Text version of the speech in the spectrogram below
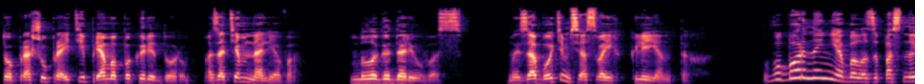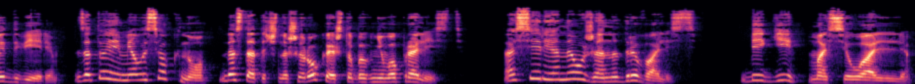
то прошу пройти прямо по коридору, а затем налево. Благодарю вас. Мы заботимся о своих клиентах». В уборной не было запасной двери, зато имелось окно, достаточно широкое, чтобы в него пролезть. А сирены уже надрывались. «Беги, Масиуалле,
